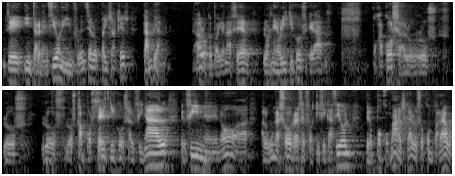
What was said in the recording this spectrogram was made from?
de intervención e influencia en los paisajes cambian. Lo que podían hacer los neolíticos era poca cosa, lo- los, campos célticos al final, en fin, eh, ¿no? Algunas obras de fortificación, pero poco más, claro, eso comparado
